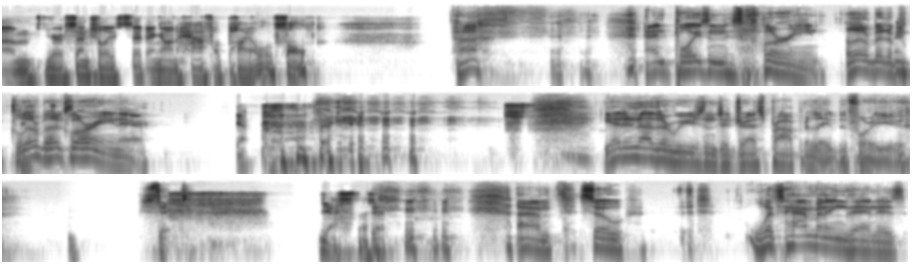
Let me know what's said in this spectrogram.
um, you're essentially sitting on half a pile of salt. Huh? and poisonous chlorine. A little bit of a little bit of chlorine there. Yep. Yet another reason to dress properly before you sit. yes, that's right. um, so what's happening then is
